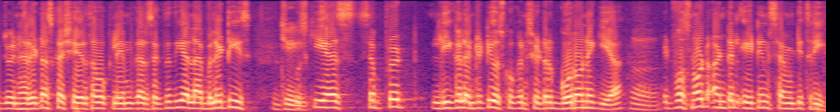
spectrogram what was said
जो इनहेरिटेंस का शेयर था वो क्लेम कर सकती थी या लाइबिलिटीज उसकी एज सेपरेट लीगल एंटिटी उसको कंसिडर गोरो ने किया। इट वॉज़ नॉट अंटिल 1873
